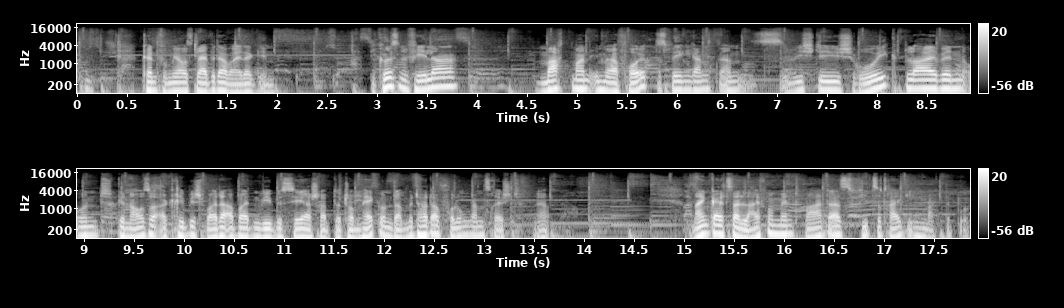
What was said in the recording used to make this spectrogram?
Könnte von mir aus gleich wieder weitergehen. Die größten Fehler macht man im Erfolg, deswegen ganz, ganz wichtig, ruhig bleiben und genauso akribisch weiterarbeiten wie bisher, schreibt der Tom Heck und damit hat er voll und ganz recht. Ja. Mein geilster Live-Moment war das 4 zu 3 gegen Magdeburg.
